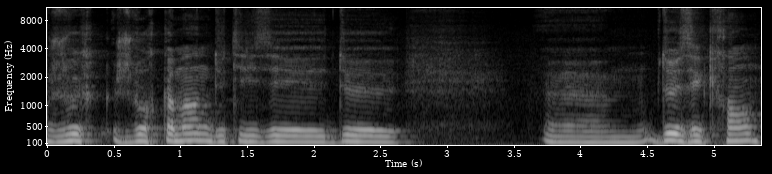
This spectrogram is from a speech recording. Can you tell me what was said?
Je, vous recommande d'utiliser deux, euh, écrans.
